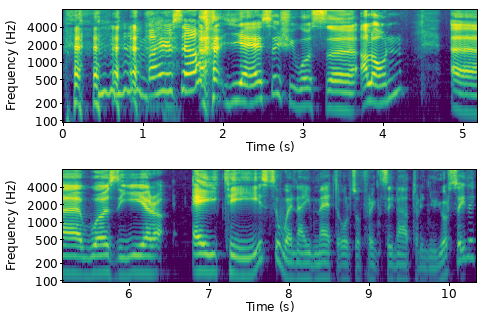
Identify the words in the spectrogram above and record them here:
By herself? yes, she was uh, alone. Uh, was the year 80s when I met also Frank Sinatra in New York City.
